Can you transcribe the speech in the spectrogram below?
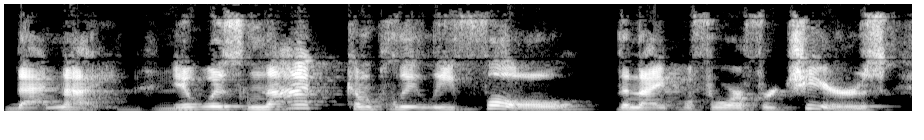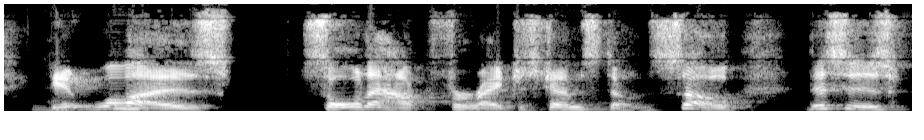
that night. Mhm. It was not completely full the night before for Cheers. It was sold out for Righteous Gemstones. So this is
